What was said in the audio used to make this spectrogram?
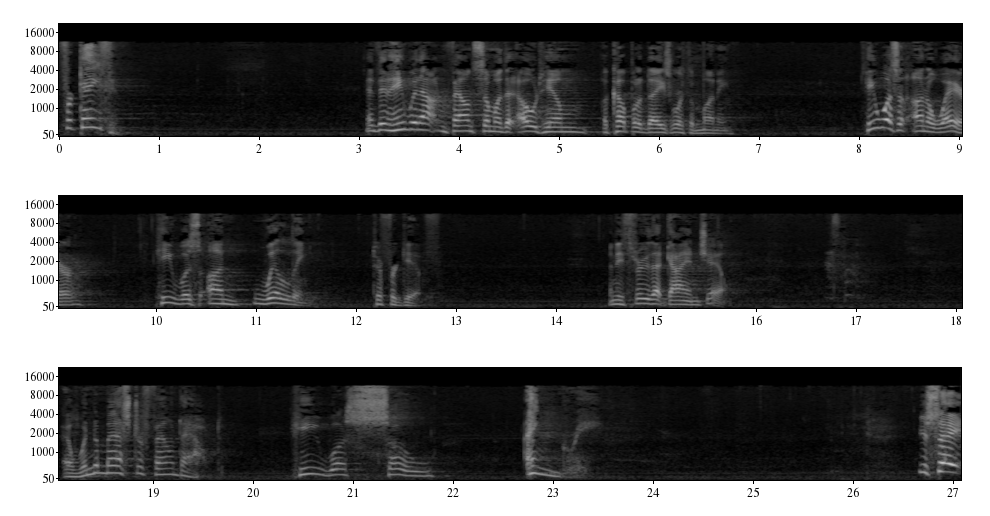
forgave him. And then he went out and found someone that owed him a couple of days' worth of money. He wasn't unaware, he was unwilling to forgive. And he threw that guy in jail. And when the master found out, he was so angry. You say,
